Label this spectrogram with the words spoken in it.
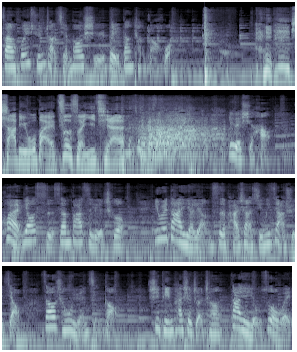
返回寻找钱包时被当场抓获。杀敌五百，自损一千。六月十号，快幺四三八次列车，一位大爷两次爬上行李架睡觉，遭乘务员警告。视频拍摄者称，大爷有座位，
